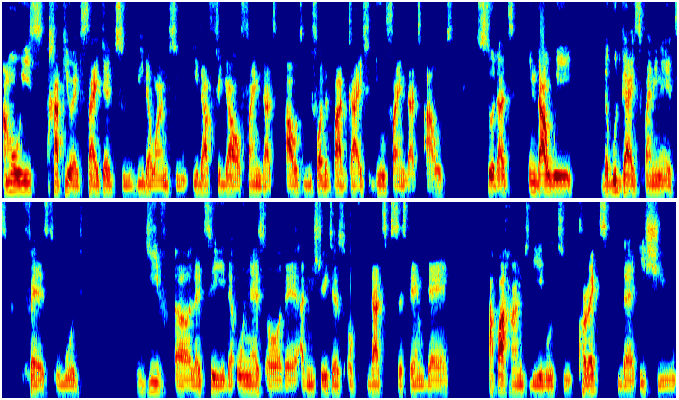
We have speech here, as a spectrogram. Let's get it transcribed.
I'm always happy or excited to be the one to either figure or find that out before the bad guys do find that out. So that in that way, the good guys finding it first would give, uh, let's say, the owners or the administrators of that system the upper hand to be able to correct the issue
